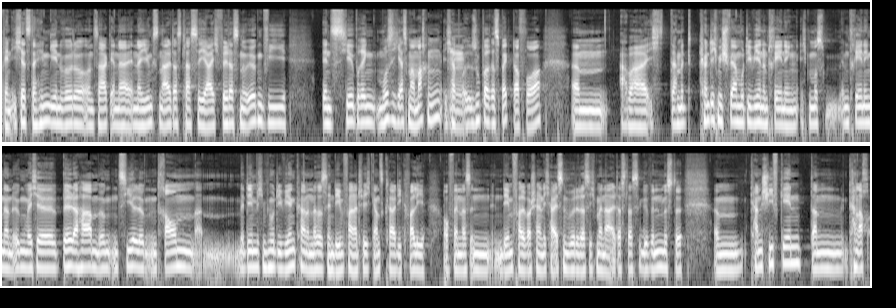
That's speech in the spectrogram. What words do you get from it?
wenn ich jetzt da hingehen würde und sage in der, in der jüngsten Altersklasse, ja, ich will das nur irgendwie ins Ziel bringen, muss ich erstmal machen. Ich habe mhm. super Respekt davor. Ähm, aber ich, damit könnte ich mich schwer motivieren im Training. Ich muss im Training dann irgendwelche Bilder haben, irgendein Ziel, irgendeinen Traum, ähm, mit dem ich mich motivieren kann. Und das ist in dem Fall natürlich ganz klar die Quali. Auch wenn das in, in dem Fall wahrscheinlich heißen würde, dass ich meine Altersklasse gewinnen müsste. Ähm, kann schiefgehen, dann kann auch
